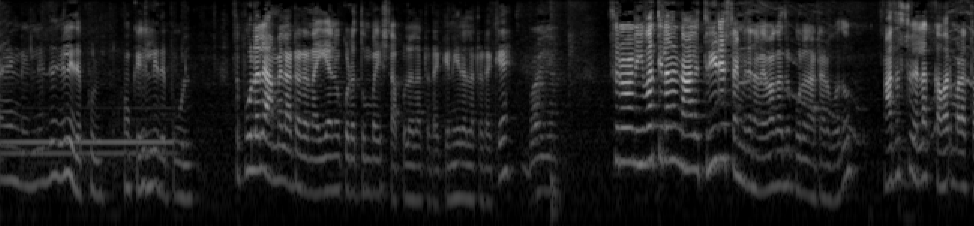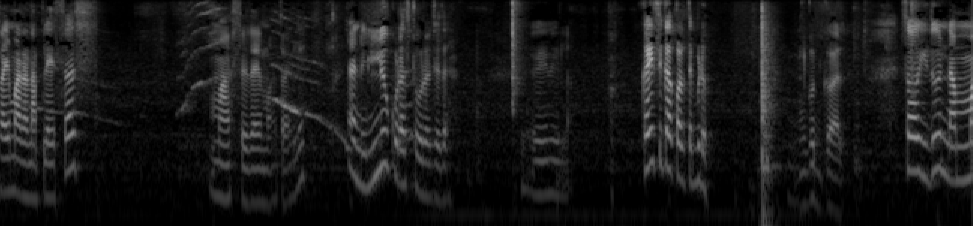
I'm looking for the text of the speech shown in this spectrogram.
ಆ್ಯಂಡ್ ಇಲ್ಲಿದೆ ಎಲ್ಲಿದೆ ಪೂಲ್ ಓಕೆ ಇಲ್ಲಿದೆ ಪೂಲ್ ಸೊ ಪೂಲಲ್ಲಿ ಆಮೇಲೆ ಆಟ ಆಡೋಣ ಅಯ್ಯನೂ ಕೂಡ ತುಂಬ ಇಷ್ಟ ಪೂಲಲ್ಲಿ ಆಟ ಆಡೋಕ್ಕೆ ನೀರಲ್ಲಿ ಆಟ ಆಡೋಕ್ಕೆ ಬಾಯ್. ಸೊ ನೋಡೋಣ ಇವತ್ತಿಲ್ಲ ಅಂದ್ರೆ ನಾಳೆ ತ್ರೀ ಡೇಸ್ ಟೈಮ್ ಇದೆ ನಾವು ಯಾವಾಗಾದರೂ ಪೂಲಲ್ಲಿ ಆಟ ಆಡ್ಬೋದು ಆದಷ್ಟು ಎಲ್ಲ ಕವರ್ ಮಾಡೋಕ್ಕೆ ಟ್ರೈ ಮಾಡೋಣ ಪ್ಲೇಸಸ್ ಮಸ್ತ್ ಇದೆ ಮಾತ್ರ ಇಲ್ಲಿ. ಆ್ಯಂಡ್ ಇಲ್ಲೂ ಕೂಡ ಸ್ಟೋರೇಜ್ ಇದೆ. ಏನಿಲ್ಲ ಕೈ ಸಿಕ್ಕಾಕೊಳ್ತೆ ಬಿಡು. ಗುಡ್ ಗರ್ಲ್ ಸೊ ಇದು ನಮ್ಮ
